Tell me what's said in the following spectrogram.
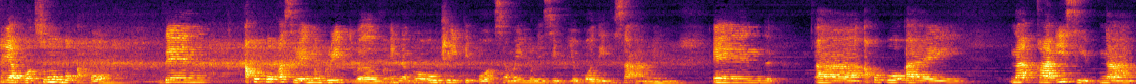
kaya po, sumubok ako. Then, ako po kasi, nung grade 12, ay nag-OJT po sa may munisipyo po dito sa amin. And, ah, ako po ay nakaisip na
